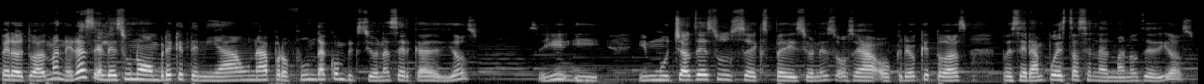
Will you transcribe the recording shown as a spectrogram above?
Pero de todas maneras, él es un hombre que tenía una profunda convicción acerca de Dios, ¿sí? Mm. Y, y muchas de sus expediciones, o sea, o creo que todas, pues eran puestas en las manos de Dios.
